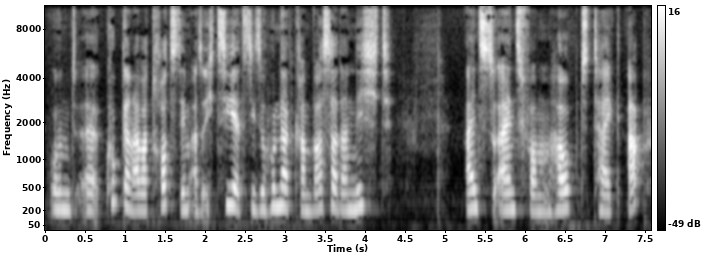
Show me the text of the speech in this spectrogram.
Und äh, gucke dann aber trotzdem, also ich ziehe jetzt diese 100 Gramm Wasser dann nicht eins zu eins vom Hauptteig ab,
